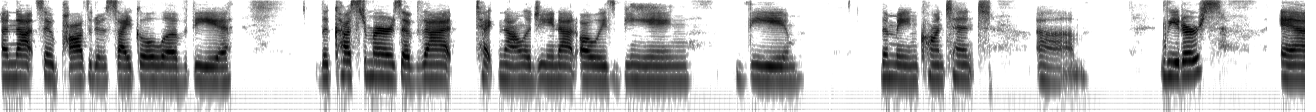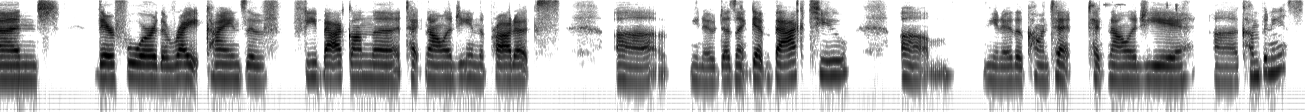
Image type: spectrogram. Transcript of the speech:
a not so positive cycle of the the customers of that technology not always being the the main content um, leaders. And therefore the right kinds of feedback on the technology and the products uh, you know doesn't get back to um, you know the content technology uh, companies.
